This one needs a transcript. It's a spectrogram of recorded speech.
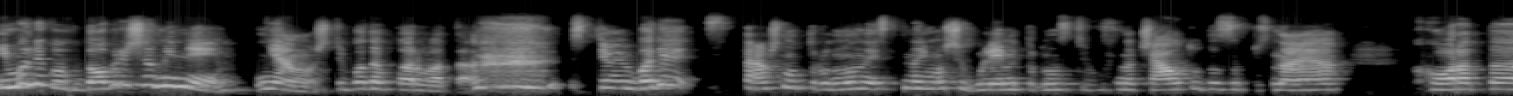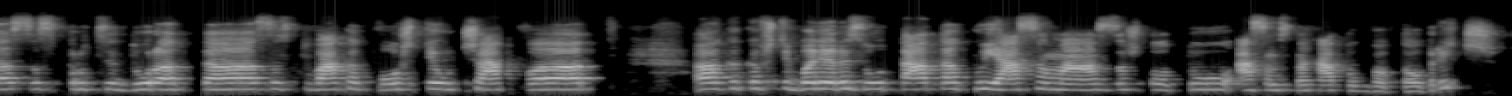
Има ли в Добриша ми? Не, няма. Ще бъда първата. ще ми бъде страшно трудно. Наистина имаше големи трудности в началото да запозная хората с процедурата, с това какво ще очакват, какъв ще бъде резултата, коя съм аз, защото аз съм снаха тук в Добрич.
